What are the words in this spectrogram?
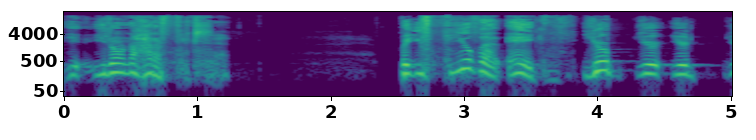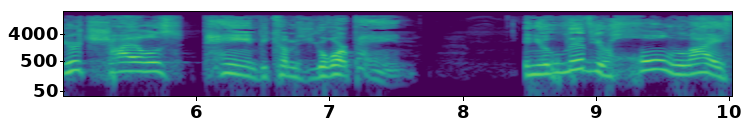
you, you don't know how to fix it. But you feel that ache. Your, your, your, your child's pain becomes your pain. And you live your whole life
